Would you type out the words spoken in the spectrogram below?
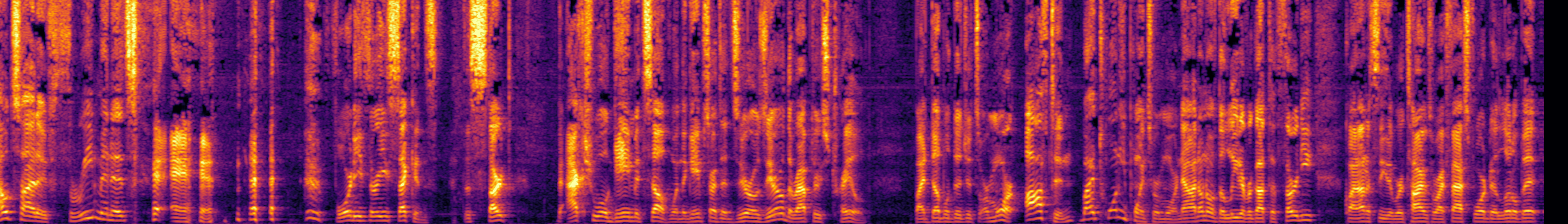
Outside of three minutes and 43 seconds to start the actual game itself, when the game starts at 0 0, the Raptors trailed by double digits or more, often by 20 points or more. Now, I don't know if the lead ever got to 30. Quite honestly, there were times where I fast forwarded a little bit,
